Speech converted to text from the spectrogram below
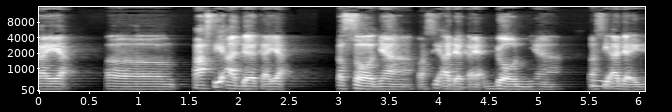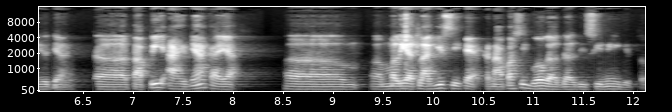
kayak uh, pasti ada kayak keselnya pasti ada kayak downnya pasti hmm. ada itu ya uh, tapi akhirnya kayak um, melihat lagi sih kayak kenapa sih gue gagal di sini gitu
